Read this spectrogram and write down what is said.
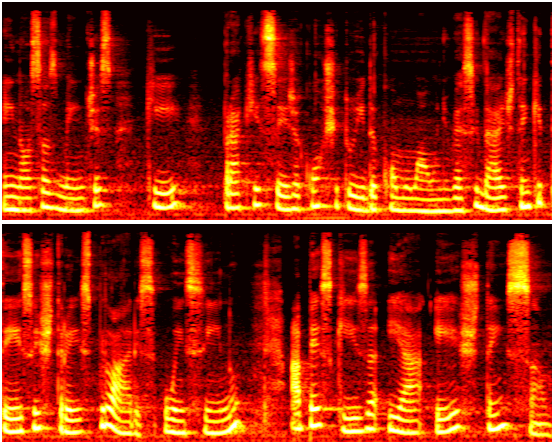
em nossas mentes que para que seja constituída como uma universidade, tem que ter esses três pilares: o ensino, a pesquisa e a extensão.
